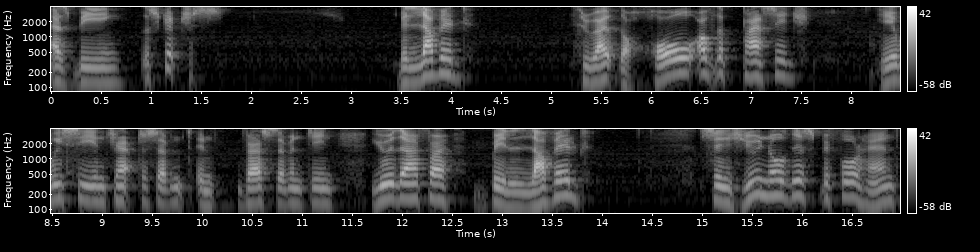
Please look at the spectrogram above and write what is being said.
as being the scriptures. Beloved, throughout the whole of the passage, Here we see in chapter 7, in verse 17, you therefore, beloved, since you know this beforehand,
